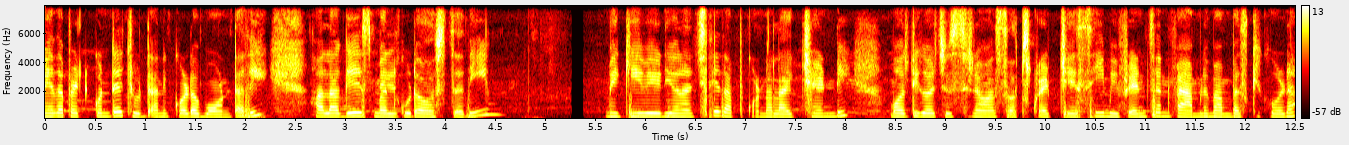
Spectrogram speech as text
మీద పెట్టుకుంటే చూడడానికి కూడా బాగుంటుంది. అలాగే స్మెల్ కూడా వస్తుంది. మీకు ఈ వీడియో నచ్చితే తప్పకుండా లైక్ చేయండి. మొదటిగా చూసిన సబ్స్క్రైబ్ చేసి మీ ఫ్రెండ్స్ అండ్ ఫ్యామిలీ మెంబర్స్కి కూడా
